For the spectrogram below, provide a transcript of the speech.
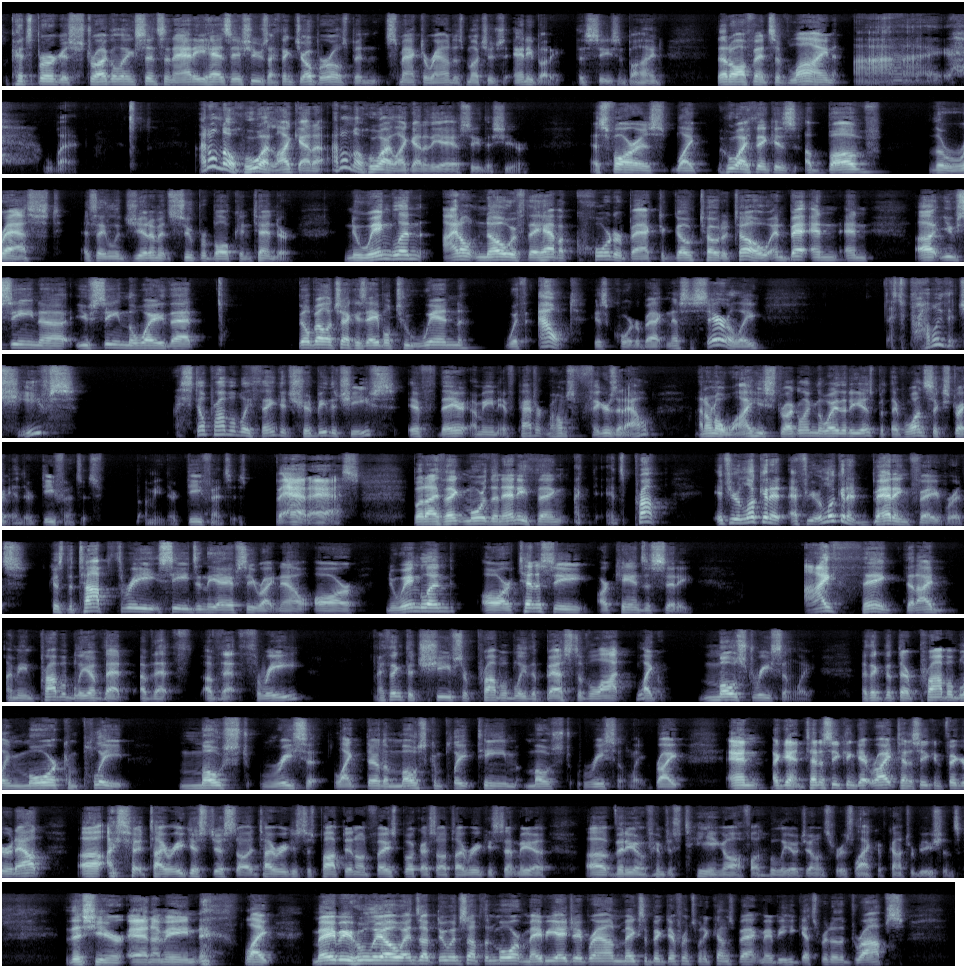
Pittsburgh is struggling. Cincinnati has issues. I think Joe Burrow's been smacked around as much as anybody this season behind that offensive line. I what I don't know who I like out of I don't know who I like out of the AFC this year as far as like who I think is above the rest as a legitimate Super Bowl contender. New England, I don't know if they have a quarterback to go toe to toe, and bet and and uh, you've seen uh, you've seen the way that Bill Belichick is able to win without his quarterback necessarily. That's probably the Chiefs. I still probably think it should be the Chiefs if they. I mean, if Patrick Mahomes figures it out. I don't know why he's struggling the way that he is, but they've won six straight, and their defense is, I mean, their defense is badass. But I think more than anything, it's prop. If you're looking at if you're looking at betting favorites, because the top three seeds in the AFC right now are New England, are Tennessee, are Kansas City. I think that I I mean probably of that of that of that 3, I think the Chiefs are probably the best of the lot like most recently. I think that they're probably more complete most recent like they're the most complete team most recently, right? And again, Tennessee can get right, Tennessee can figure it out. Uh, I said Tyreek is just uh, Tyreek just popped in on Facebook. I saw Tyreek sent me a, a, video of him just teeing off on Julio Jones for his lack of contributions this year. And I mean, like maybe Julio ends up doing something more. Maybe AJ Brown makes a big difference when he comes back. Maybe he gets rid of the drops.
